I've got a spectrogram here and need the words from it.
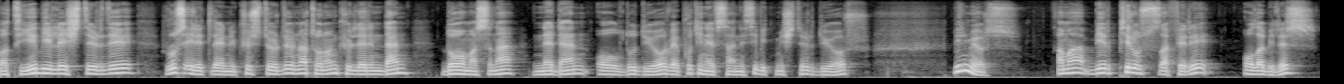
Batı'yı birleştirdi, Rus elitlerini küstürdü, NATO'nun küllerinden doğmasına neden oldu diyor ve Putin efsanesi bitmiştir diyor. Bilmiyoruz ama bir Pirus zaferi olabilir.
